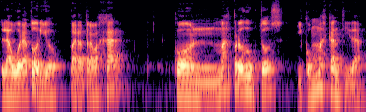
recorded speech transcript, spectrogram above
laboratorio para trabajar con más productos y con más cantidad.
